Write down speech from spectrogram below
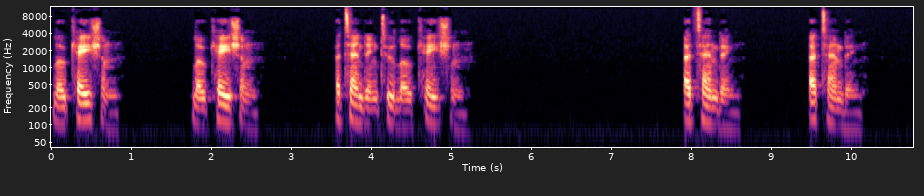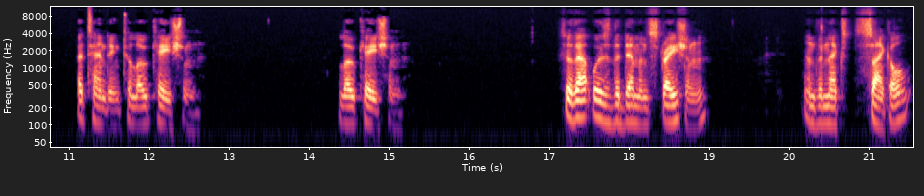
Location, location, attending to location. Attending, attending, attending to location location. So that was the demonstration. In the next cycle,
